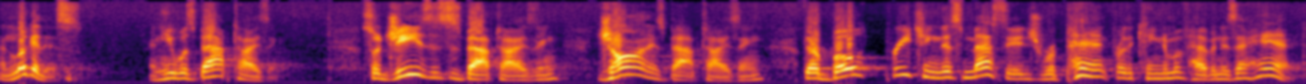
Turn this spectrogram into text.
And look at this. And he was baptizing. So Jesus is baptizing. John is baptizing. They're both preaching this message repent, for the kingdom of heaven is at hand.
